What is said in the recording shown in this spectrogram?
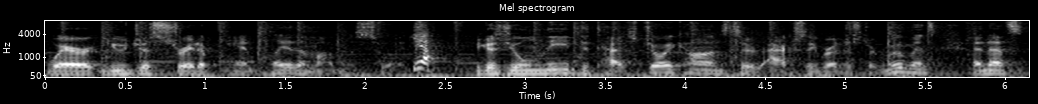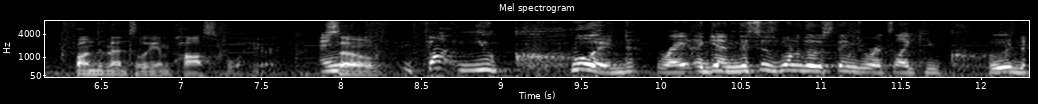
where you just straight up can't play them on the Switch. Yeah. Because you'll need detached Joy-Cons to actually register movements, and that's fundamentally impossible here. And so you could, right? Again, this is one of those things where it's like you could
